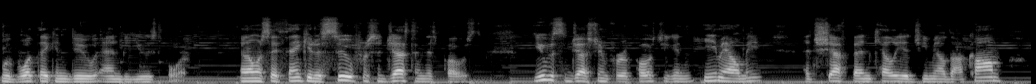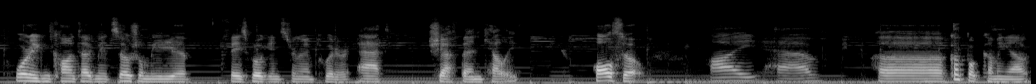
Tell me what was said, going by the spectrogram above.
with what they can do and be used for. And I want to say thank you to Sue for suggesting this post. You have a suggestion for a post, you can email me at chefbenkelly at gmail.com or you can contact me at social media Facebook, Instagram, Twitter at Chef Ben Kelly. Also, I have a cookbook coming out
